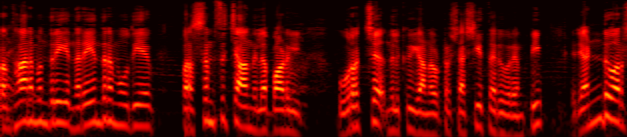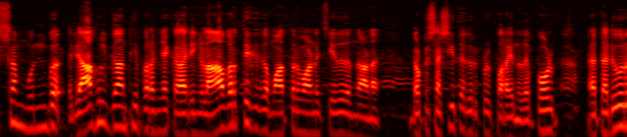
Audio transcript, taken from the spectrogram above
പ്രധാനമന്ത്രി നരേന്ദ്രമോദിയെ പ്രശംസിച്ച ആ നിലപാടിൽ ഉറച്ചു നിൽക്കുകയാണ് doctor Shashi Tharoor M P. രണ്ടു വർഷം മുൻപ് രാഹുൽ ഗാന്ധി പറഞ്ഞ കാര്യങ്ങൾ ആവർത്തിക്കുക മാത്രമാണ് ചെയ്തതെന്നാണ് ഡോക്ടർ ശശി തരൂർ ഇപ്പോൾ പറയുന്നത്. ഇപ്പോൾ തരൂർ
